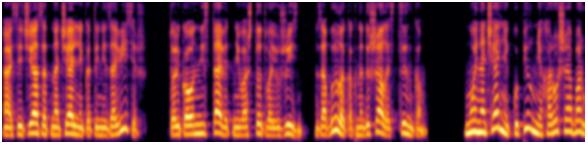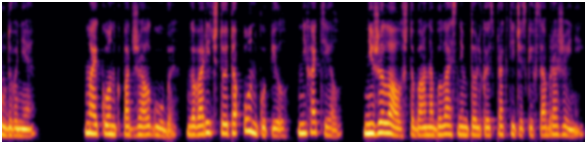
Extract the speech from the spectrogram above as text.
А сейчас от начальника ты не зависишь? Только он не ставит ни во что твою жизнь. Забыла, как надышалась цинком. Мой начальник купил мне хорошее оборудование. Майконг поджал губы. Говорить, что это он купил, не хотел. Не желал, чтобы она была с ним только из практических соображений.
